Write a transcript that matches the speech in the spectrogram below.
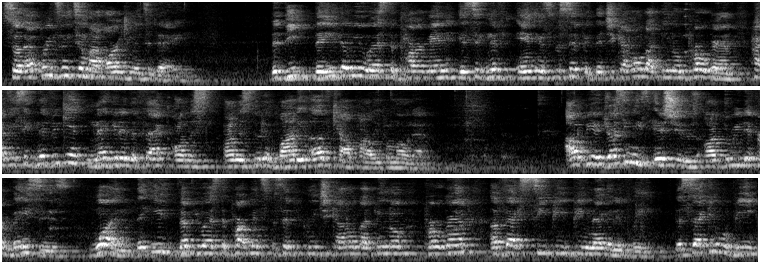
So that brings me to my argument today. The, D, the EWS department is significant in specific. The Chicano Latino program has a significant negative effect on the, on the student body of Cal Poly Pomona. I'll be addressing these issues on three different bases. One, the EWS department, specifically Chicano Latino program, affects CPP negatively. The second will be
